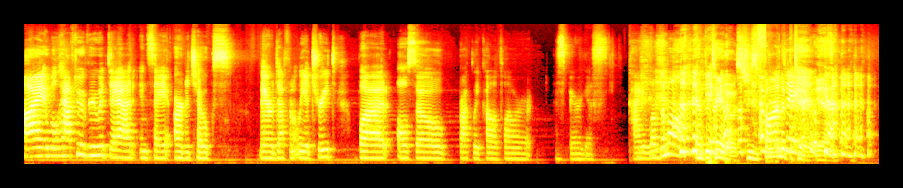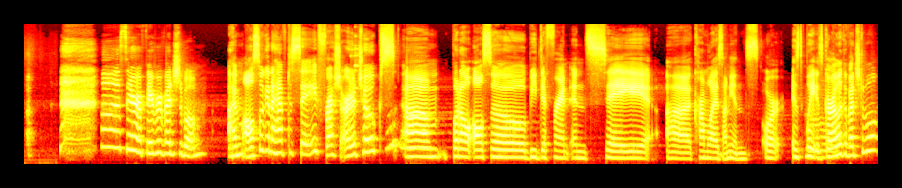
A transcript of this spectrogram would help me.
I will have to agree with Dad and say artichokes. They are definitely a treat, but also broccoli, cauliflower, asparagus. I love them all. And potatoes. She's fond of potatoes. Yeah. Uh, Sarah, favorite vegetable? I'm also gonna have to say fresh artichokes, um, but I'll also be different and say uh, caramelized onions. Or is wait, is Oh. garlic a vegetable?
